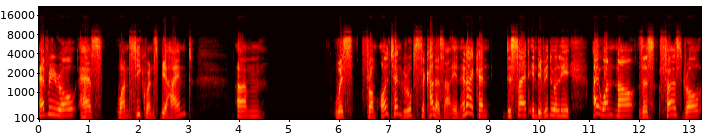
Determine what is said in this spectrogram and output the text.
every row has one sequence behind um, with from all 10 groups the colors are in. And I can decide individually, I want now this first row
